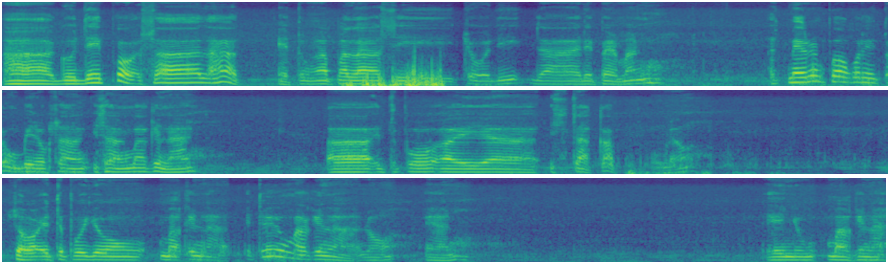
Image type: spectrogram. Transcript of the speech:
Ah, good day po sa lahat. Ito nga pala si Chody, the repairman. At meron po ako rito binuksang isang makina. Ah, ito po ay ah, stock up. No? So, ito po yung makina. Ito yung makina, no? Ayan. Ayan yung makina.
